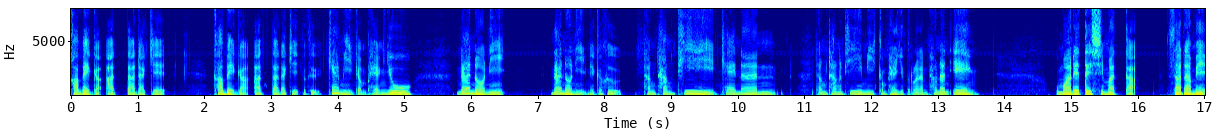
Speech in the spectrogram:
壁があっただけ 壁があっただけ ก็คือแค่มีกำแพงอยู่なのに なのに เนี่ยก็คือทั้งทั้งที่แค่นั้น ทั้งทั้งที่มีกำแพงอยู่ตรงนั้นเท่านั้นเองอุมาเรเตชิมัตตะซาดาเมะ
